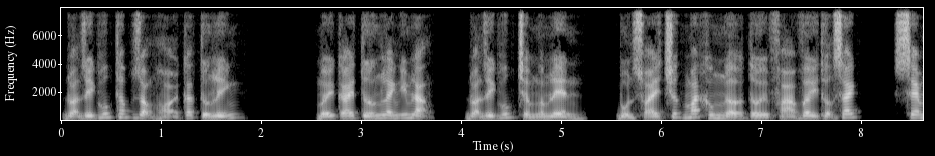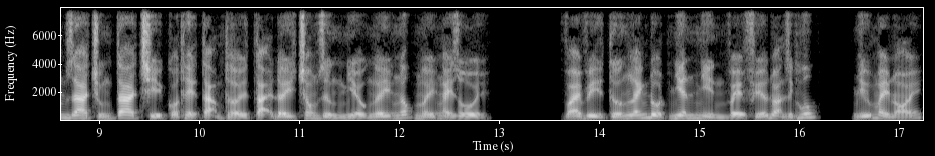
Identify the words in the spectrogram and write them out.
Đoạn dịch húc thấp giọng hỏi các tướng lĩnh. Mấy cái tướng lãnh im lặng, đoạn dịch húc trầm ngâm lên, bổn xoay trước mắt không ngờ tới phá vây thượng sách, xem ra chúng ta chỉ có thể tạm thời tại đây trong rừng nhiều ngây ngốc mấy ngày rồi. Vài vị tướng lãnh đột nhiên nhìn về phía đoạn dịch húc, như mày nói,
